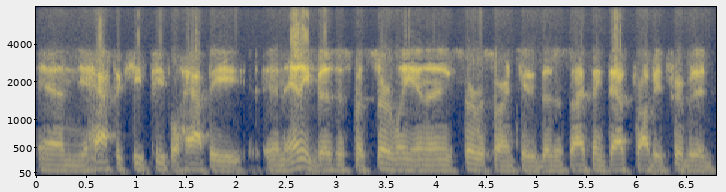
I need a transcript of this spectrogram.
And you have to keep people happy in any business, but certainly in any service oriented business. I think that's probably attributed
